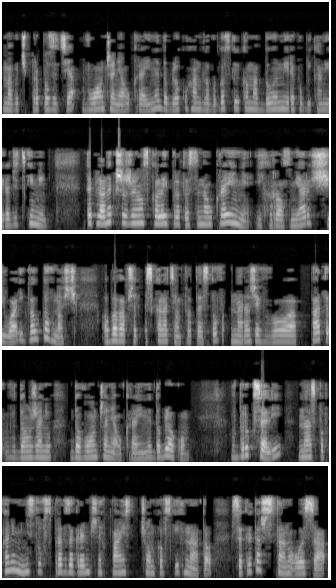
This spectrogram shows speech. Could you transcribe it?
ma być propozycja włączenia Ukrainy do bloku handlowego z kilkoma byłymi republikami radzieckimi. Te plany krzyżują z kolei protesty na Ukrainie, ich rozmiar, siła i gwałtowność. Obawa przed eskalacją protestów na razie wywołała pad w dążeniu do włączenia Ukrainy do bloku. W Brukseli na spotkaniu ministrów spraw zagranicznych państw członkowskich NATO sekretarz stanu USA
